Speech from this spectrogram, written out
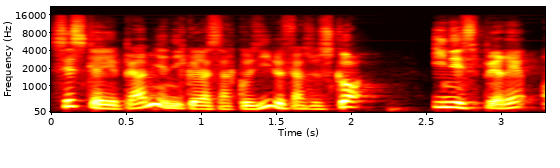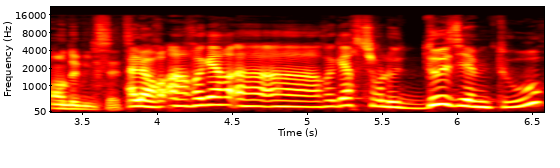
c'est ce qui avait permis à Nicolas Sarkozy de faire ce score inespéré en 2007. Alors, un regard, un, un regard sur le deuxième tour,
